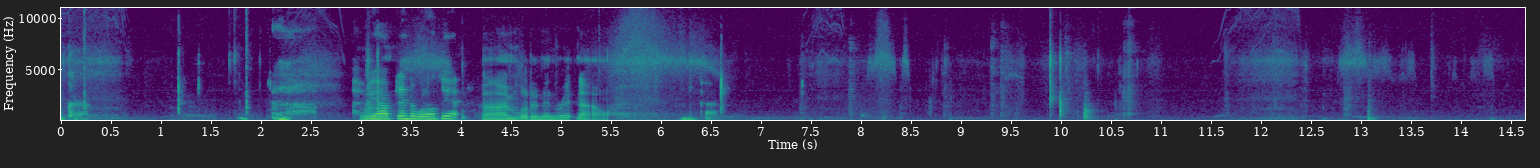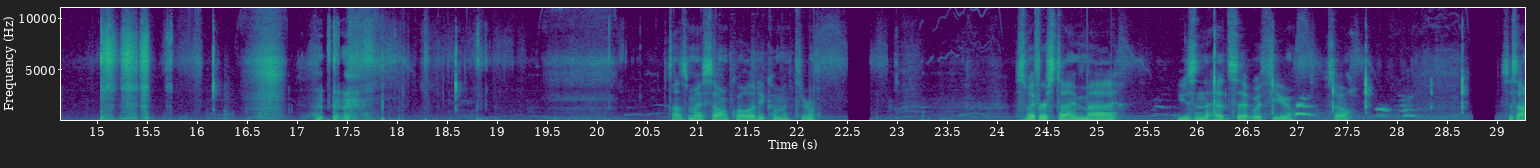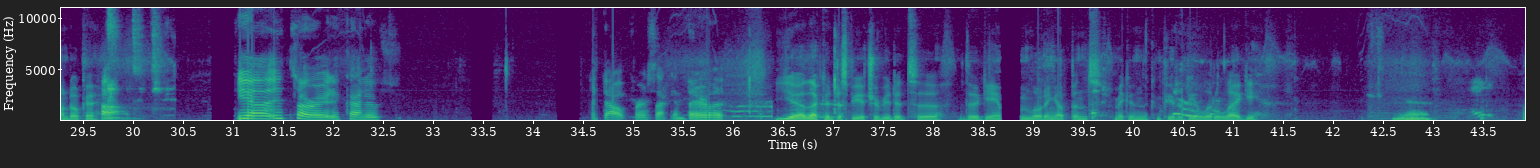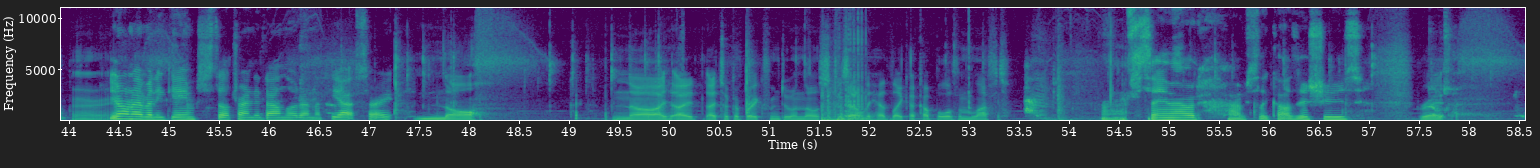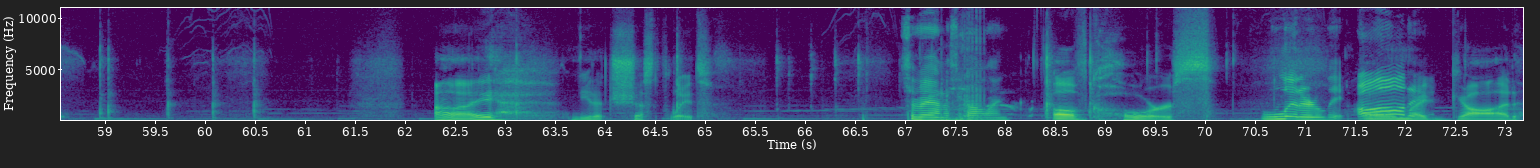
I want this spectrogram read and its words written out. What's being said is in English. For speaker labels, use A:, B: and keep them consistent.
A: Okay. Have you hopped into World yet?
B: I'm loading in right now.
A: Okay.
B: How's my sound quality coming through? This is my first time uh, using the headset with you, so does it sound okay?
A: Um, yeah, it's alright. It kind of went out for a second there, but
B: Yeah, that could just be attributed to the game loading up and making the computer be a little laggy.
A: yeah.
B: Alright.
A: You don't have any games still trying to download on the PS, right?
B: No. No, I, I, I took a break from doing those because I only had like a couple of them left.
A: Uh, just saying that would obviously cause issues.
B: Right. I need a chest plate.
A: Savannah's calling.
B: Of course.
A: Literally. All
B: oh my
A: day.
B: god.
